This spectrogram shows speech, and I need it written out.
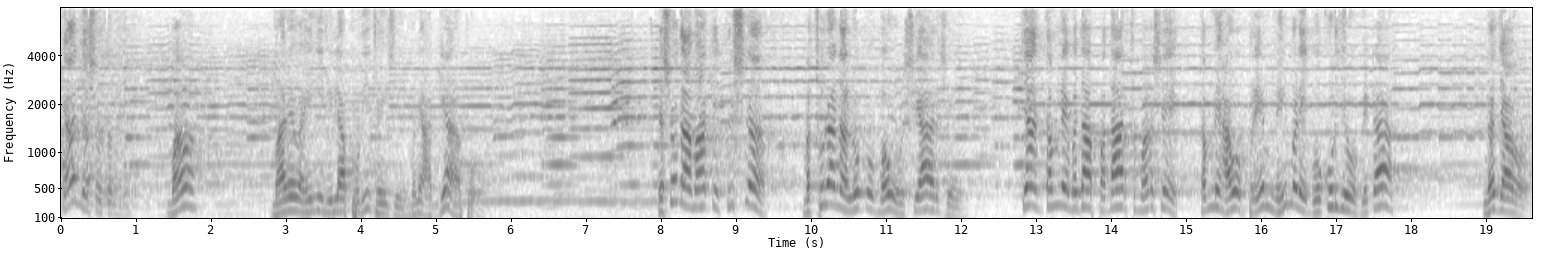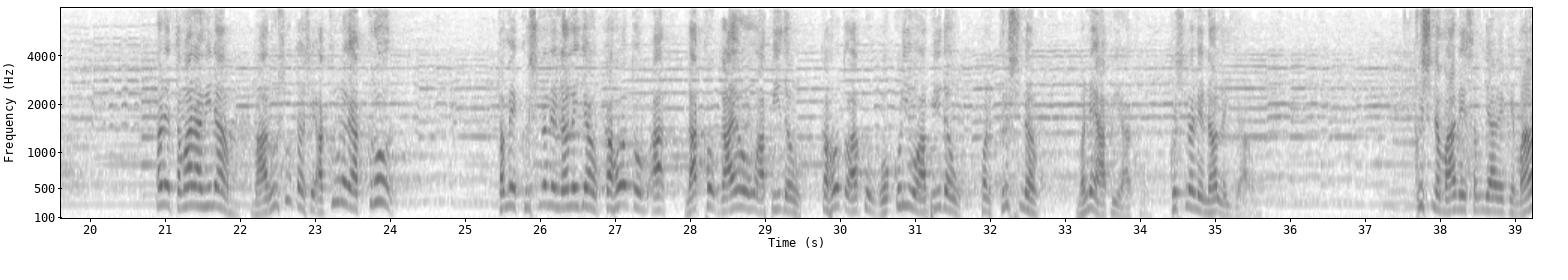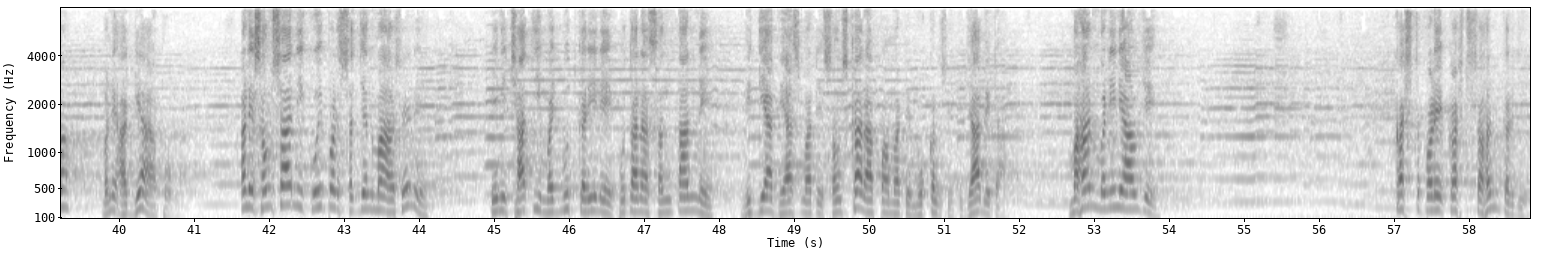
ક્યાં જશો તમે? માં, મારે અહીંની લીલા પૂરી થઈ છે. મને આજ્ઞા આપો. યશોદામાં કે કૃષ્ણ, મથુરાના લોકો બહુ હોશિયાર છે. ત્યાં તમને બધા પદાર્થ મળશે. તમને આવો પ્રેમ નહીં મળે, ગોકુળ જેવો બેટા. ન જાઓ. અને તમારા વિના મારું શું થશે? અક્રૂર અક્રૂર. તમે કૃષ્ણને ન લઈ જાઓ, કહો તો આ લાખો ગાયો હું આપી દઉં, કહો તો આખું ગોકુળિયું આપી દઉં, પણ કૃષ્ણ મને આપી રાખો. કૃષ્ણને ન લઈ જાઓ. કૃષ્ણ માને સમજાવે કે માં, મને આજ્ઞા આપો. અને સંસારની કોઈ પણ સજ્જનમાં હશે ને, એની છાતી મજબૂત કરીને પોતાના સંતાનને વિદ્યાભ્યાસ માટે, સંસ્કાર આપવા માટે મોકલશે કે, જા બેટા, મહાન બનીને આવજે. કષ્ટ પડે કષ્ટ સહન કરજે.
